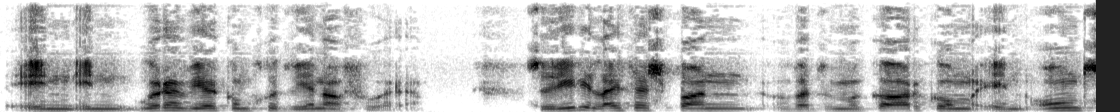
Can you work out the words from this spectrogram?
en en oor en weer kom goed weer na vore. So hierdie luisterspan wat bymekaar kom en ons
